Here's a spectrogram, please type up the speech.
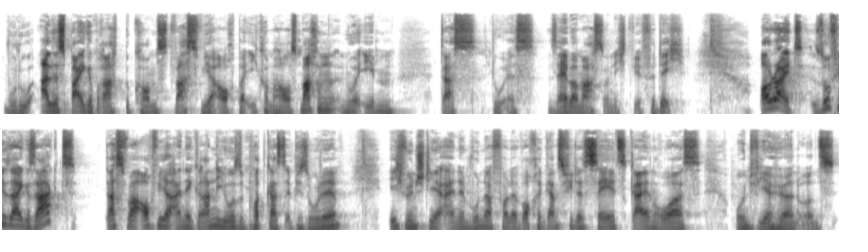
wo du alles beigebracht bekommst, was wir auch bei Ecom House machen, nur eben, dass du es selber machst und nicht wir für dich. Alright, so viel sei gesagt. Das war auch wieder eine grandiose Podcast-Episode. Ich wünsche dir eine wundervolle Woche, ganz viele Sales, geilen Rohrs und wir hören uns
